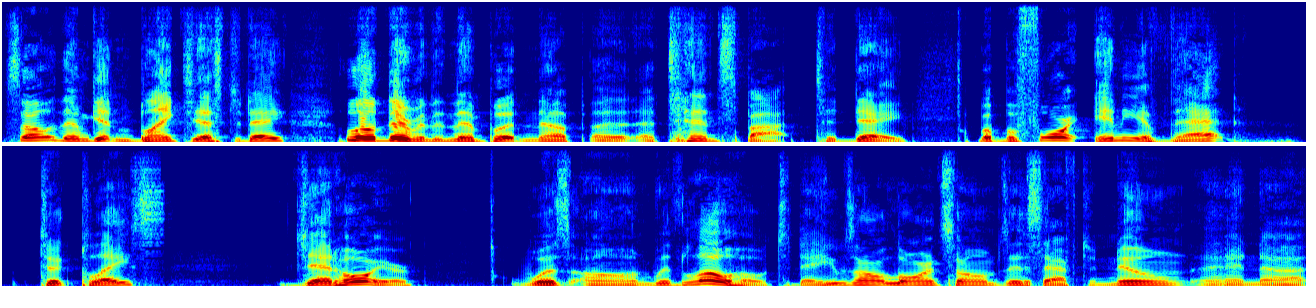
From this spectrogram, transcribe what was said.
So them getting blanked yesterday, a little different than them putting up a, a 10 spot today. But before any of that took place, Jed Hoyer was on with Loho today. He was on Lawrence Holmes this afternoon, and uh,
